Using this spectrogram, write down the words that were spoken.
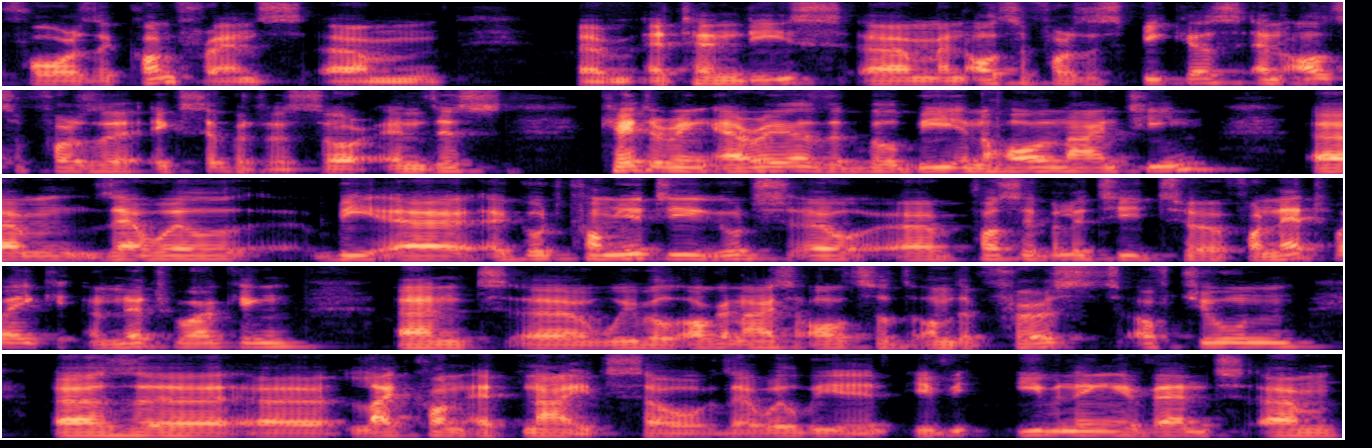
for the conference attendees, and also for the speakers, and also for the exhibitors. So, in this catering area that will be in Hall 19. Um, there will be a, a good community, good uh, uh, possibility to, for network, networking, and uh, we will organize also on the 1st of June the uh, LightCon at night. So there will be an ev evening event, um,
